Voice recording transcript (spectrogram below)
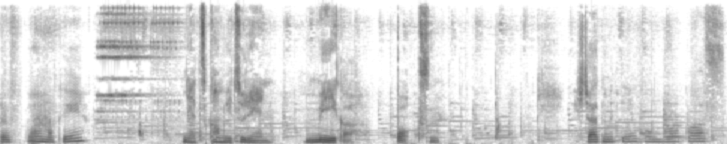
11 Byron, okay. Jetzt kommen wir zu den Mega-Boxen. Wir starten mit dem vom World Pass.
